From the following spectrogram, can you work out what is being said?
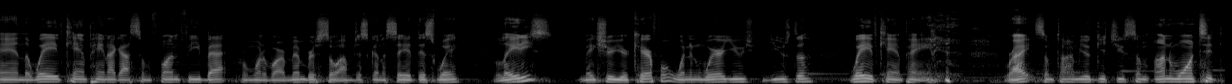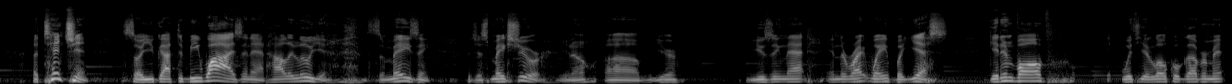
And the WAVE campaign, I got some fun feedback from one of our members, so I'm just going to say it this way. Ladies, make sure you're careful when and where you use the WAVE campaign, right? Sometimes you'll get you some unwanted attention. So you got to be wise in that. Hallelujah. It's amazing. But just make sure, you know, um, you're using that in the right way. But yes, get involved with your local government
